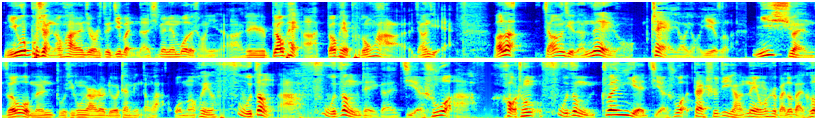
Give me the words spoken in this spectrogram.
你如果不选的话，那就是最基本的新闻联播的声音啊，这是标配啊，标配普通话讲解。完了，讲解的内容这就有意思了。你选择我们主题公园的旅游产品的话，我们会附赠啊，附赠这个解说啊，号称附赠专业解说，但实际上内容是百度百科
